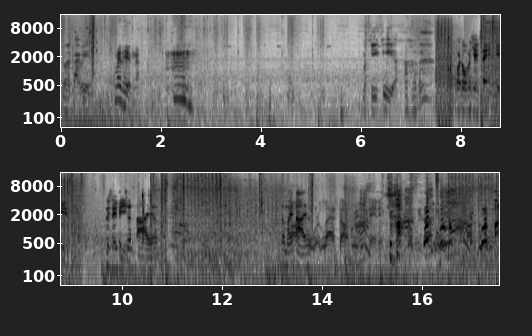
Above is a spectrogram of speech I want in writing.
ทำไมตายพี่ไม่เห็นนะ เมื่อกี้ขี้อะว่าโดนมาเช็คไซเอไม่ใช่บีเชื่อตายครับสมัยตายครับ Op 4, last operator standing. Friendly's last What the?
